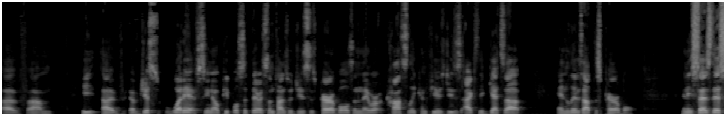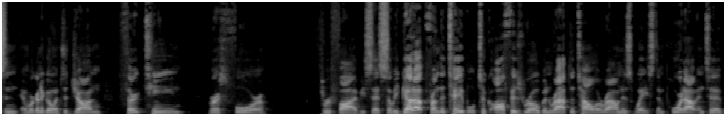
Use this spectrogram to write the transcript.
of, um, he, of just what ifs. You know, people sit there sometimes with Jesus' parables and they were constantly confused. Jesus actually gets up and lives out this parable. And he says this, and, and we're going to go into John 13, verse 4 through 5. He says, So he got up from the table, took off his robe, and wrapped a towel around his waist, and poured out, into,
